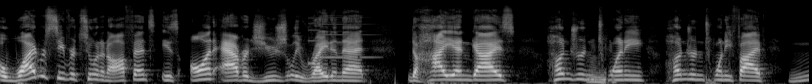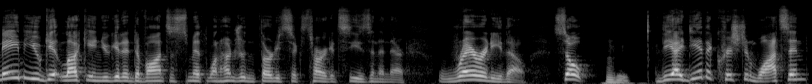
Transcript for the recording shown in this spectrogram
A wide receiver two in an offense is on average usually right in that the high end guys 120, mm-hmm. 125. Maybe you get lucky and you get a Devonta Smith 136 target season in there. Rarity though. So mm-hmm. the idea that Christian Watson,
